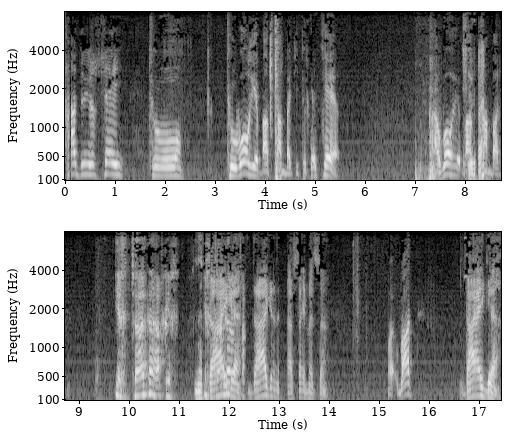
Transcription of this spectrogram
how do you say to, to worry about somebody, to take care? I worry about somebody. Ich sage, ich, Ich Daigen. sage- Daigen. I say myself. What? Daigen.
